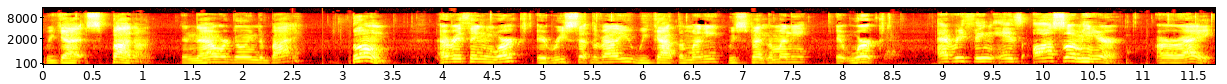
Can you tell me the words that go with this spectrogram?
We got spot on. And now we're going to buy. Boom! Everything worked. It reset the value. We got the money. We spent the money. It worked. Everything is awesome here. Alright.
